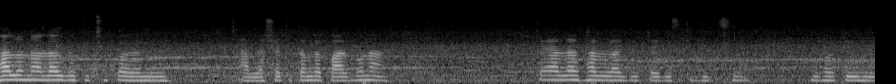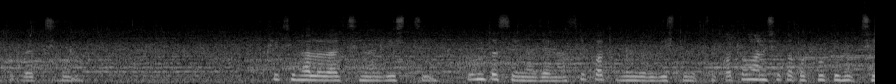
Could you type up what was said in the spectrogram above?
ভালো না লাগলেও কিছু করার নেই। আল্লাহর সাথে তো আমরা পারব না। তাই আল্লাহর ভালো লাগে তাই বৃষ্টি দিচ্ছি। ঘরতেই হইতে পারছি কিছু ভালো লাগছে না, বৃষ্টি। কমতেছে না যেন সে কতদিন ধরে বৃষ্টি হচ্ছে, কত মানুষের কত ক্ষতি হচ্ছে।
